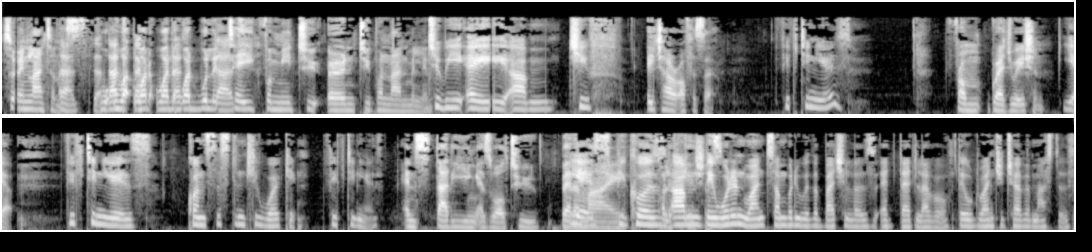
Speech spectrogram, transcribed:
So enlighten us. That's that's what, the- what, what, that's- what will it take for me to earn 2.9 million? To be a um, chief, HR officer 15 years. from graduation Yeah. 15 years consistently working. 15 years. and studying as well to better yes, my because um, they wouldn't want somebody with a bachelor's at that level. They would want you to have a master's.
